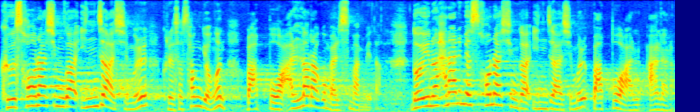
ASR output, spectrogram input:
그 선하심과 인자하심을 그래서 성경은 맛보아 알라라고 말씀합니다. 너희는 하나님의 선하심과 인자하심을 맛보아 알- 알아라.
